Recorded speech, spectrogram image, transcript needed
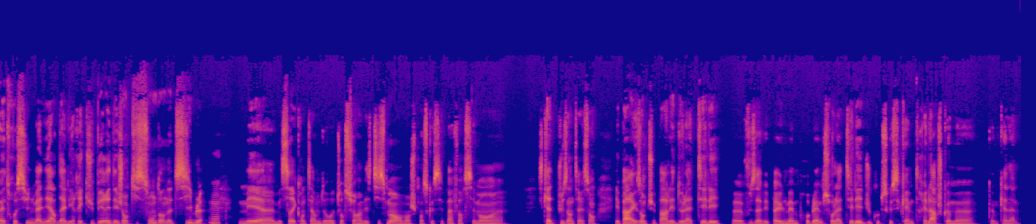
être aussi une manière d'aller récupérer des gens qui sont dans notre cible. Mm. Mais, euh, mais c'est vrai qu'en termes de retour sur investissement, en revanche, je pense que c'est pas forcément euh, ce qu'il y a de plus intéressant. Et par exemple, tu parlais de la télé. Euh, vous avez pas eu le même problème sur la télé, du coup, parce que c'est quand même très large comme, comme canal.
